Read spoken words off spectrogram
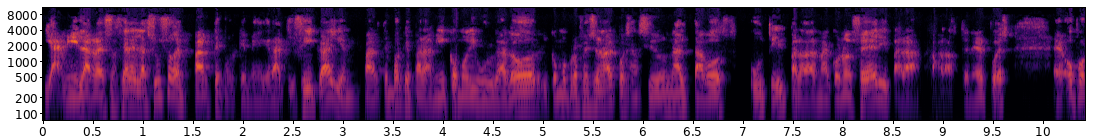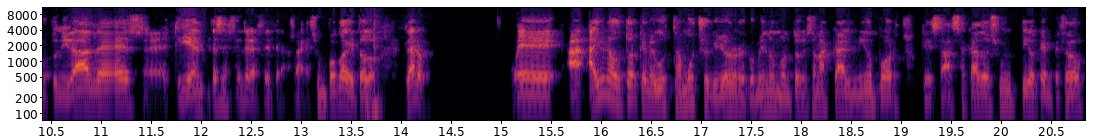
Y a mí las redes sociales las uso en parte porque me gratifica y en parte porque para mí como divulgador y como profesional pues han sido un altavoz útil para darme a conocer y para, para obtener pues eh, oportunidades, eh, clientes, etcétera, etcétera. O sea, es un poco de todo. Claro, eh, ha- hay un autor que me gusta mucho y que yo lo recomiendo un montón que se llama Cal Newport, que se ha sacado, es un tío que empezó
